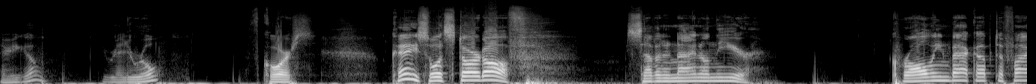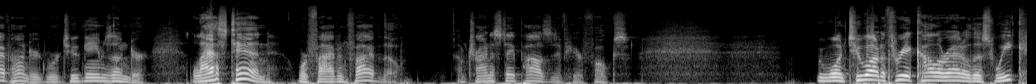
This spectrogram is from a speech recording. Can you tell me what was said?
There you go. You ready to roll? Of course. Okay, so let's start off. Seven and nine on the year. Crawling back up to 500. We're two games under. Last 10, we're five and five though. I'm trying to stay positive here, folks. We won two out of three at Colorado this week,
